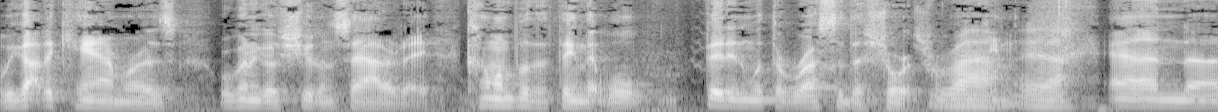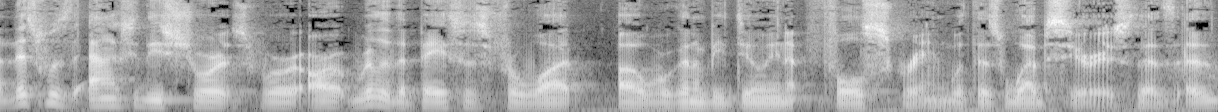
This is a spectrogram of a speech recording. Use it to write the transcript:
we got the cameras, we're going to go shoot on Saturday. Come up with a thing that will fit in with the rest of the shorts we're Wow, making. yeah. And uh, this was actually these shorts were are really the basis for what uh, we're going to be doing at Fullscreen with this web series. Uh,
